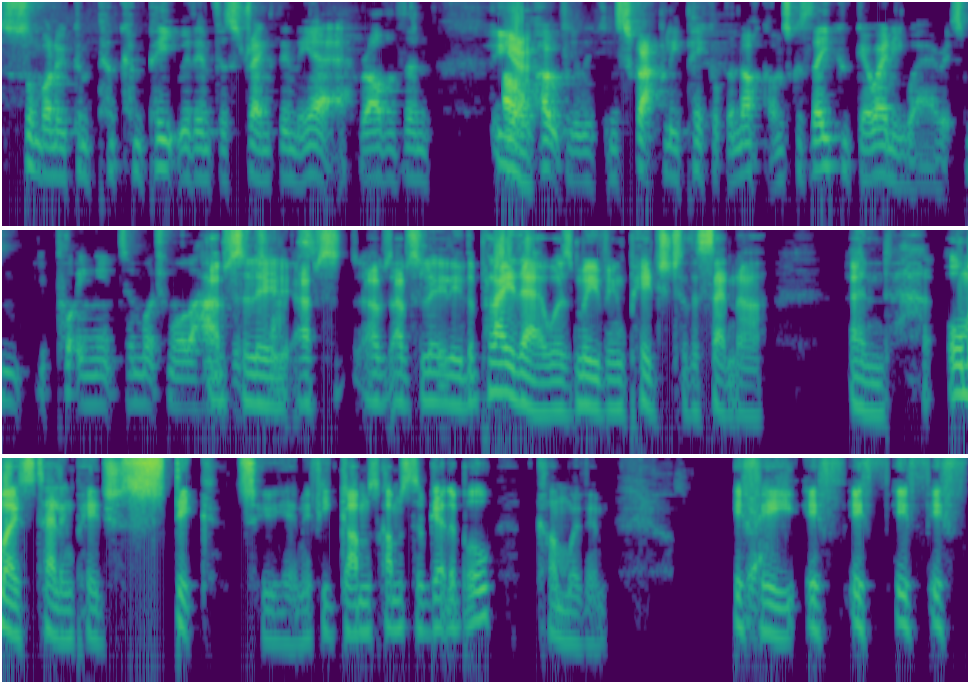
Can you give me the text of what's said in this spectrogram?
someone who can p- compete with him for strength in the air, rather than oh, yeah oh, hopefully we can scrappily pick up the knock-ons because they could go anywhere. It's you're putting it to much more the hands. of the absolutely abs- abs- absolutely. The play there was moving Pidge to the centre and almost telling Pidge stick to him. If he comes comes to get the ball, come with him. If Yeah. he if if if if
